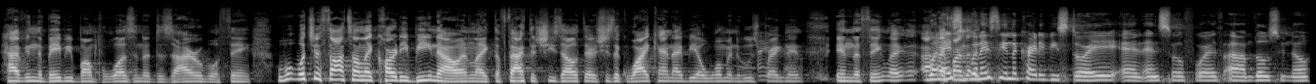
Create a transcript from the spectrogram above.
having the baby bump wasn't a desirable thing. What's your thoughts on like Cardi B now and like the fact that she's out there? She's like, why can't I be a woman who's pregnant in the thing? Like, I, when I, find that- when I seen the Cardi B story and, and so forth, um, those who know,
